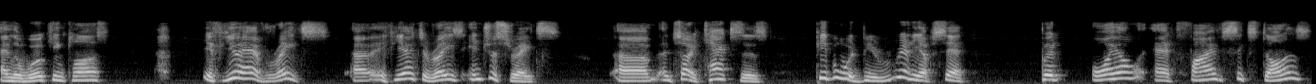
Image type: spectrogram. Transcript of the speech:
and the working class. If you have rates uh, if you had to raise interest rates, um, sorry, taxes, people would be really upset. But oil at five, six dollars,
